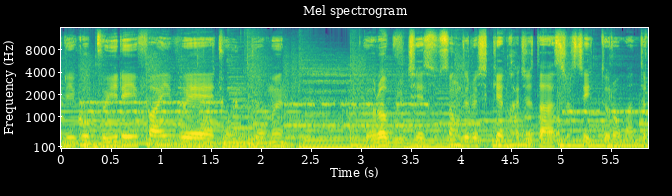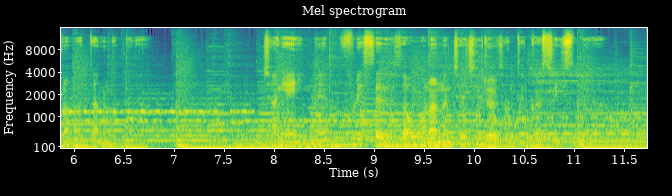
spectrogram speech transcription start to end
그리고 V-Ray5의 좋은 점은 여러 물체의 속성들을 쉽게 가져다 쓸 수 있도록 만들어 놨다는 겁니다. 창에 있는 프리셋에서 원하는 재질을 선택할 수 있습니다.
